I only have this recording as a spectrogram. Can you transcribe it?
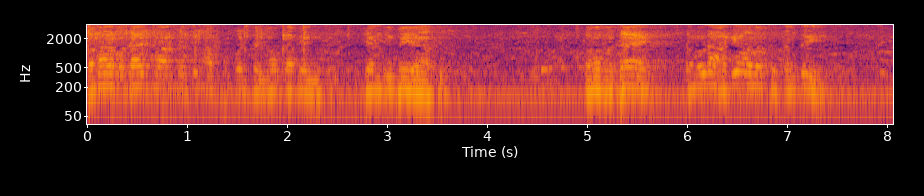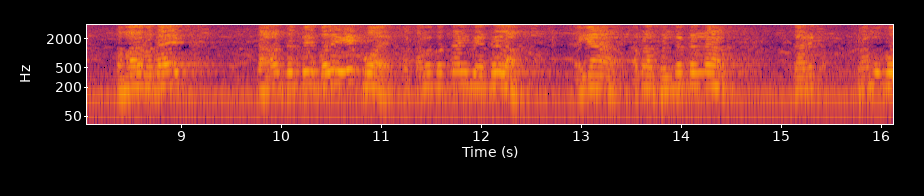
તમારા બધા જ માર્ગદર્શન આપવું પડશે, નૌકાબેન કેમજીભાઈ હા તમે બધાએ, તમે બધા આગેવાનો છો, તંત્રી. તમારા બધાએ ધારાસભ્ય ભલે એક હોય, પણ તમે બધા અહીં બેઠેલા. અહીંયા આપણા સંગઠનના પ્રમુખો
